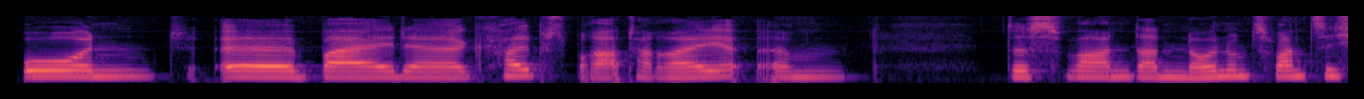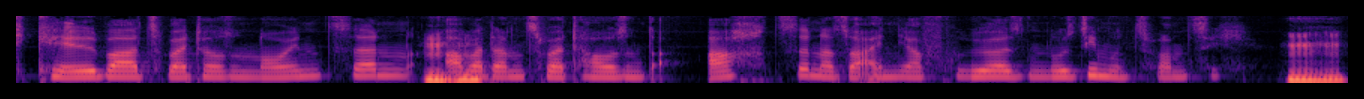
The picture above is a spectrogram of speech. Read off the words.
Und äh, bei der Kalbsbraterei, ähm, das waren dann 29 Kälber 2019, Mhm. aber dann 2018, also ein Jahr früher, sind nur 27. Mhm.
